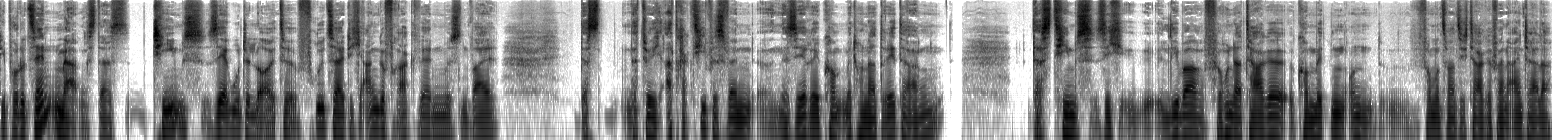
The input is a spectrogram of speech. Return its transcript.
die Produzenten merken es, dass Teams, sehr gute Leute, frühzeitig angefragt werden müssen, weil das natürlich attraktiv ist, wenn eine Serie kommt mit 100 Drehtagen, dass Teams sich lieber für 100 Tage committen und 25 Tage für einen Einteiler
